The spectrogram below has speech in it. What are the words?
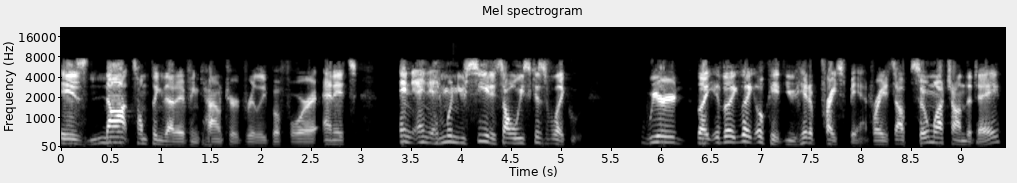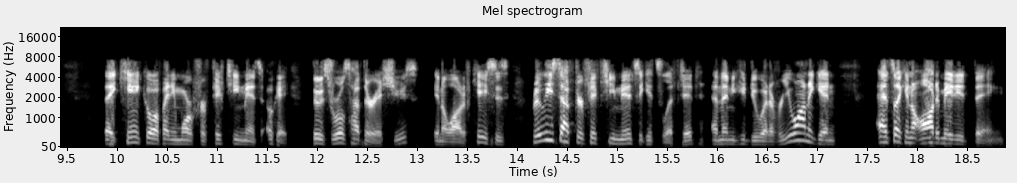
is not something that I've encountered really before. And it's, and, and, and when you see it, it's always because of like weird like like like okay you hit a price band right it's up so much on the day they can't go up anymore for 15 minutes okay those rules have their issues in a lot of cases but at least after 15 minutes it gets lifted and then you can do whatever you want again and it's like an automated thing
